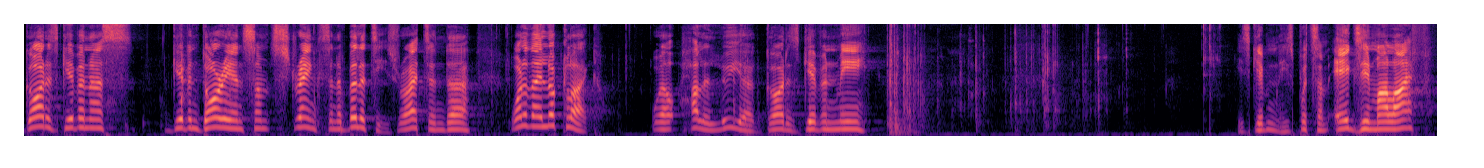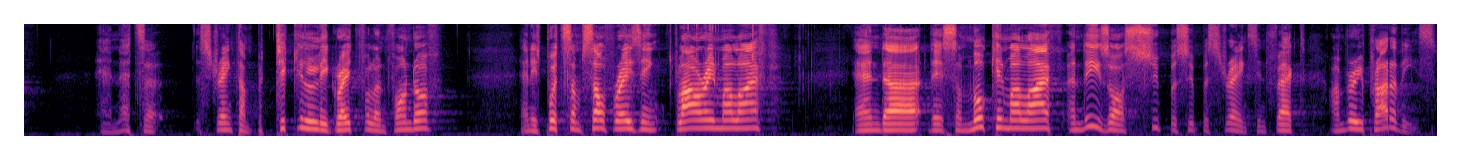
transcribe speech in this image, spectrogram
God has given us, given Dorian some strengths and abilities, right? And uh, what do they look like? Well, hallelujah, God has given me He's given, he's put some eggs in my life, and that's a strength I'm particularly grateful and fond of. And he's put some self raising flour in my life, and uh, there's some milk in my life, and these are super, super strengths. In fact, I'm very proud of these.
